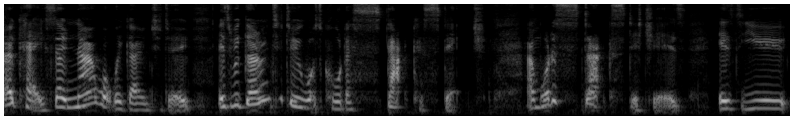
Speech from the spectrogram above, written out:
Okay, so now what we're going to do is we're going to do what's called a stack stitch. And what a stack stitch is, is you,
